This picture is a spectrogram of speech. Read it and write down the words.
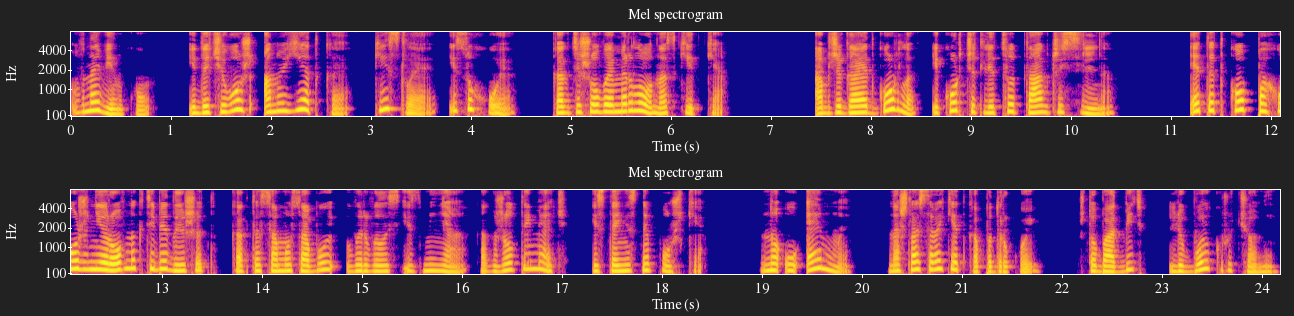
в новинку. И до чего ж оно едкое, кислое и сухое, как дешевое мерло на скидке. Обжигает горло и корчит лицо так же сильно. Этот коп, похоже, неровно к тебе дышит, как-то само собой вырвалось из меня, как желтый мяч из теннисной пушки. Но у Эммы нашлась ракетка под рукой, чтобы отбить любой крученый.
